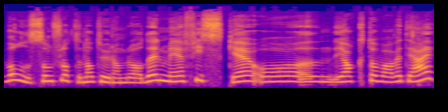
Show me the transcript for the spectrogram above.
voldsomt flotte naturområder med fiske og jakt og hva vet jeg,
